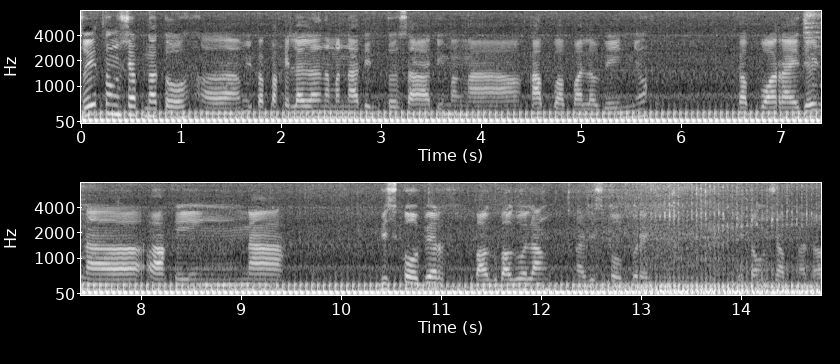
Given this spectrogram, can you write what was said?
So itong shop na to, um, ipapakilala naman natin to sa ating mga kapwa Palawenyo, kapwa rider na aking na discover bago-bago lang. Na discover eh, itong shop na to.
